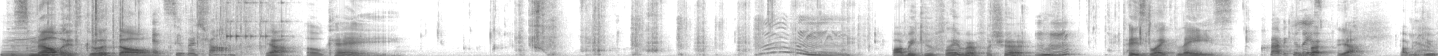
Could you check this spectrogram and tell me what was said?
The smell is good though. It's super strong. yeah. Okay. Hmm. Barbecue flavor for sure. Mm-hmm. Tastes like Lay's. Barbecue Lay's? But yeah, barbecue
